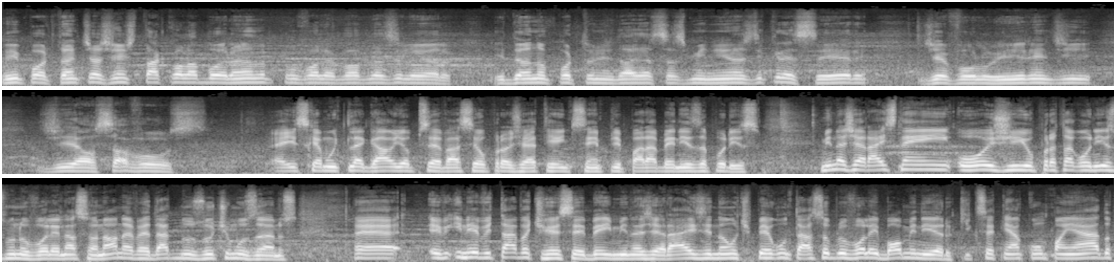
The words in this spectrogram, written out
o importante é a gente estar tá colaborando com o voleibol brasileiro e dando oportunidade a essas meninas de crescerem, de evoluírem, de, de alçar voos. É isso que é muito legal e observar seu projeto e a gente sempre parabeniza por isso. Minas Gerais tem hoje o protagonismo no vôlei nacional, na verdade, nos últimos anos. É inevitável te receber em Minas Gerais e não te perguntar sobre o voleibol mineiro. O que você tem acompanhado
